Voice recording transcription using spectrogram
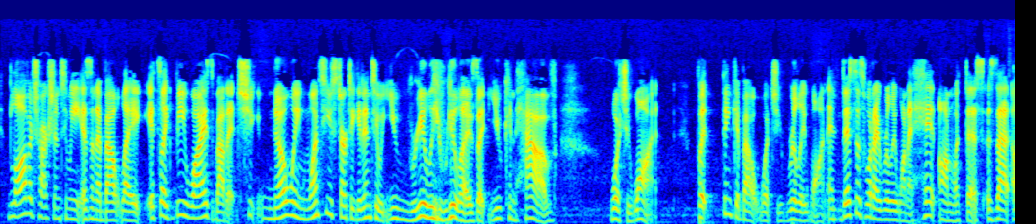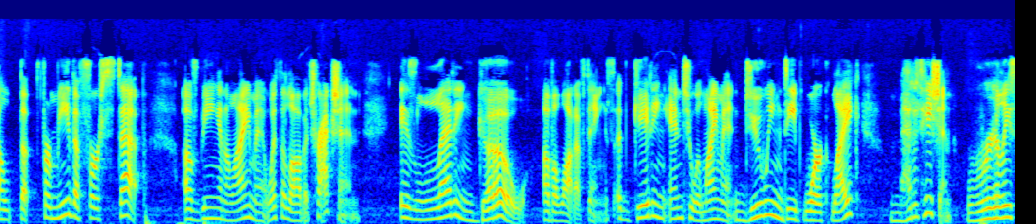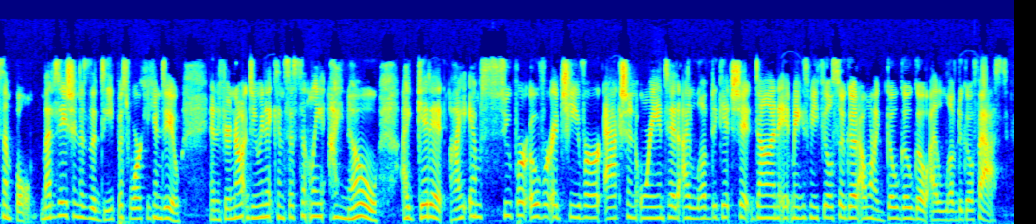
law of attraction to me isn't about like, it's like be wise about it. She, knowing once you start to get into it, you really realize that you can have what you want. But think about what you really want. And this is what I really want to hit on with this is that uh, the, for me, the first step of being in alignment with the law of attraction is letting go of a lot of things, of getting into alignment, doing deep work like meditation. Really simple. Meditation is the deepest work you can do. And if you're not doing it consistently, I know, I get it. I am super overachiever, action oriented. I love to get shit done. It makes me feel so good. I want to go, go, go. I love to go fast.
